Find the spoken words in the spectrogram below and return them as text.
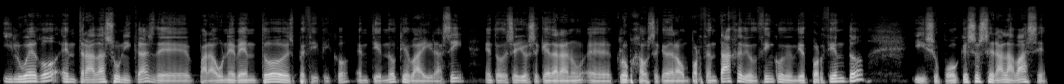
Y luego entradas únicas de, para un evento específico. Entiendo que va a ir así. Entonces ellos se quedarán, eh, Clubhouse se quedará un porcentaje de un 5, de un 10% y supongo que eso será la base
